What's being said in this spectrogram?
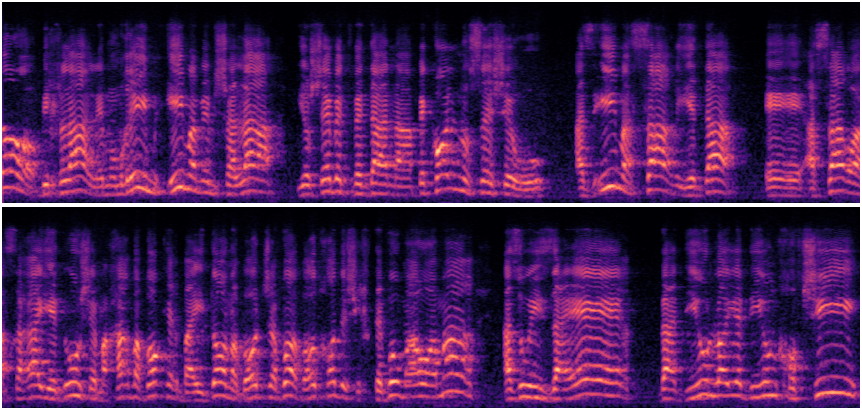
לא, בכלל, הם אומרים, אם הממשלה יושבת ודנה בכל נושא שהוא, אז אם השר ידע, אה, השר או השרה ידעו שמחר בבוקר בעיתון או בעוד שבוע, בעוד חודש, יכתבו מה הוא אמר, אז הוא ייזהר, והדיון לא יהיה דיון חופשי,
